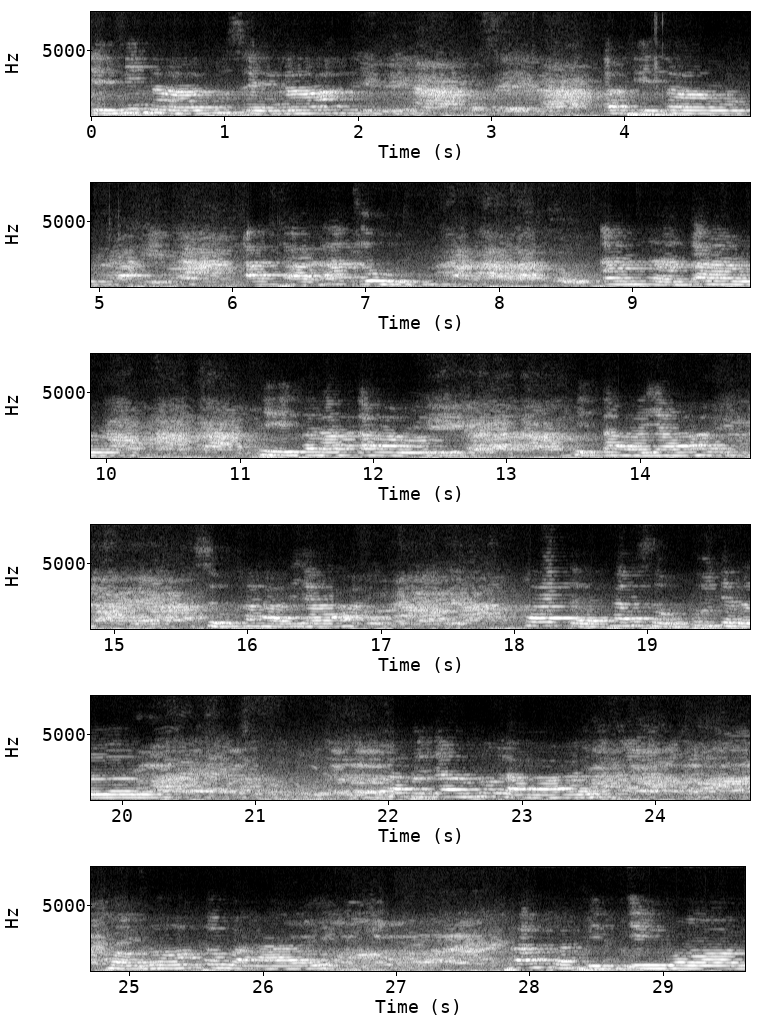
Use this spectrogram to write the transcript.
อิมินาทุเสนะกถินังอัฏฐาราตุอัมหากังทีครตังหิตายะ สุขายะข้าแต่พระสงฆ์ผู้เจริญ ข้าพเจ้าทั้งหลายขอน้อมถวายพระกฐินจีวร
